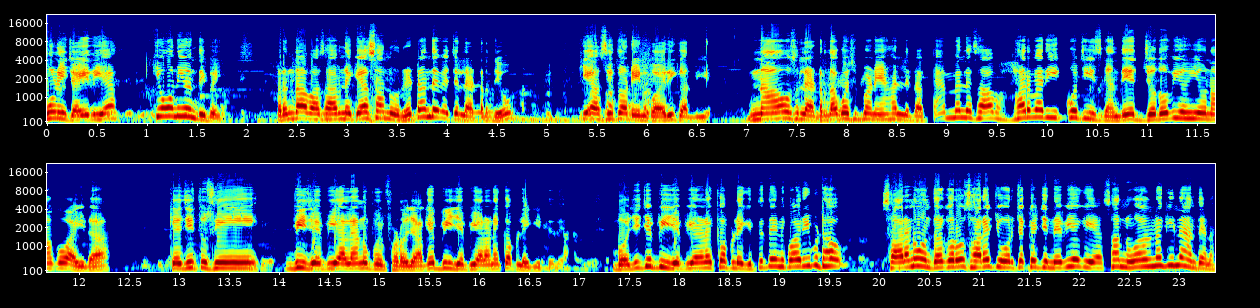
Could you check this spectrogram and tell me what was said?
ਹੋਣੀ ਚਾਹੀਦੀ ਹੈ ਕਿਉਂ ਨਹੀਂ ਹੁੰਦੀ ਬਈ? ਰੰਧਾਵਾ ਸਾਹਿਬ ਨੇ ਕਿਹਾ, ਸਾਨੂੰ ਰਿਟਰਨ ਦੇ ਵਿੱਚ ਲੈਟਰ ਦਿਓ ਕਿ ਅਸੀਂ ਤੁਹਾਡੀ ਇਨਕੁਆਇਰੀ ਕਰ ਲਈਏ। ਨਾ ਉਸ ਲੈਟਰ ਦਾ ਕੁਝ ਬਣਿਆ ਹੱਲੇ ਤੱਕ। ਐਮਐਲਏ ਸਾਹਿਬ ਹਰ ਵਾਰੀ ਇੱਕੋ ਚੀਜ਼ ਕਹਿੰਦੇ ਆ, ਜਦੋਂ ਵੀ ਅਸੀਂ ਉਹਨਾਂ ਕੋ ਆਈਦਾ ਕਿ ਜੀ ਤੁਸੀਂ ਬੀਜੇਪੀ ਵਾਲਿਆਂ ਨੂੰ ਫੜੋ ਜਾ ਕੇ, ਬੀਜੇਪੀ ਵਾਲਿਆਂ ਨੇ ਘਪਲੇ ਕੀਤੇ ਦੇ ਆ। ਬੋਜੀ ਜੇ ਬੀਜੇਪੀ ਵਾਲਿਆਂ ਨੇ ਘਪਲੇ ਕੀਤੇ ਤੇ ਇਨਕੁਆਇਰੀ ਬਿਠਾਓ। ਸਾਰਿਆਂ ਨੂੰ ਅੰਦਰ ਕਰੋ, ਸਾਰੇ ਚੋਰ ਚੱਕੇ ਜਿੰਨੇ ਵੀ ਹੈਗੇ ਆ, ਸਾਨੂੰ ਉਹਨਾਂ ਨਾਲ ਕੀ ਲੈਣ ਦੇਣਾ?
